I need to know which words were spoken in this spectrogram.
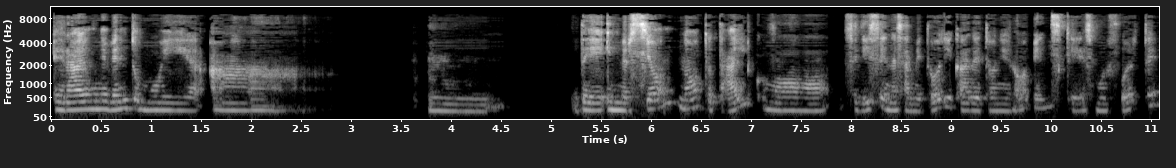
era un evento muy... Uh, de inmersión, ¿no? Total, como se dice en esa metódica de Tony Robbins, que es muy fuerte,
